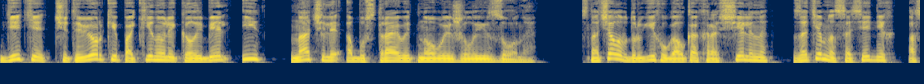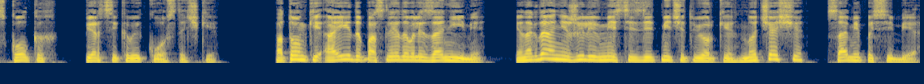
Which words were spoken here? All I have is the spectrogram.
дети четверки покинули колыбель и начали обустраивать новые жилые зоны. Сначала в других уголках расщелины, затем на соседних осколках персиковой косточки. Потомки Аиды последовали за ними. Иногда они жили вместе с детьми четверки, но чаще сами по себе.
